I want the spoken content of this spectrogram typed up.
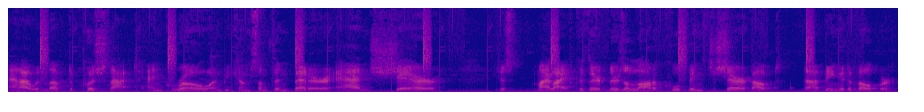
and I would love to push that and grow and become something better and share just my life because there, there's a lot of cool things to share about uh, being a developer,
